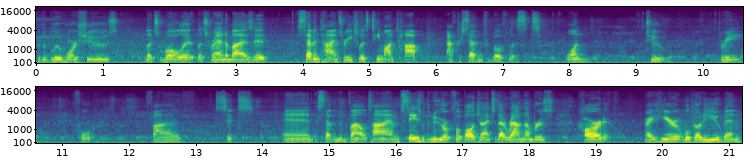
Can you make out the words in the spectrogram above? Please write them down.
for the Blue Horseshoes. Let's roll it. Let's randomize it. Seven times for each list. Team on top after seven for both lists. One, two, three, four, five, six, and seventh and final time. Stays with the New York Football Giants. So that round numbers card right here will go to you, Ben.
